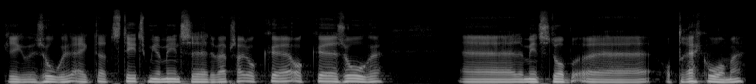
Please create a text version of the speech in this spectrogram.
kregen we zo eigenlijk dat steeds meer mensen de website ook, ook zogen. de mensen door op terecht komen.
